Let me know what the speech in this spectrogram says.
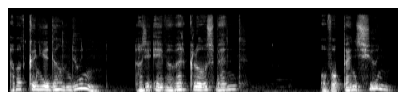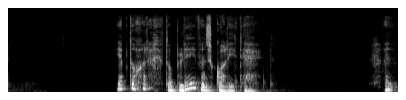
En wat kun je dan doen als je even werkloos bent of op pensioen? Je hebt toch recht op levenskwaliteit. En,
